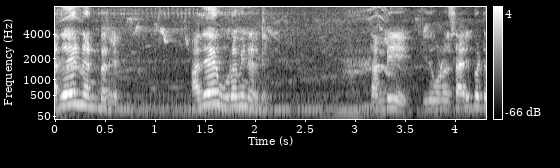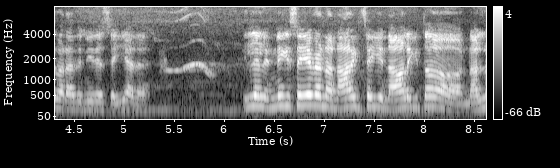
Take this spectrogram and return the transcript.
அதே நண்பர்கள் அதே உறவினர்கள் தம்பி இது உனக்கு சரிப்பட்டு வராது. நீ இதை செய்யாத. இல்லை இல்லை இன்னைக்கு செய்ய வேண்டாம். நாளைக்கு செய்ய. நாளைக்கு தான் நல்ல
